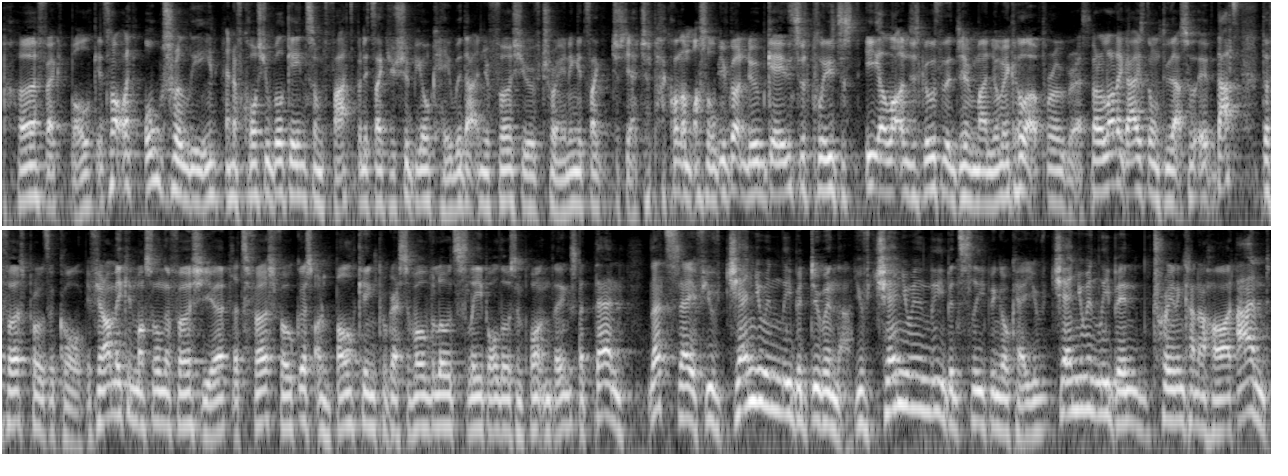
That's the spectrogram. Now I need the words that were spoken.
perfect bulk. It's not like ultra lean, and of course you will gain some fat, but it's like you should be okay with that in your first year of training. It's like just yeah, just pack on the muscle. You've got noob gains, just please just eat a lot and just go to the gym, man. You'll make a lot of progress. But a lot of guys don't do that. So if that's the first protocol. If you're not making muscle in the first year, let's first focus on bulking, progressive overload, sleep, all those important things. But then let's say if you've genuinely been doing that, you've genuinely been sleeping okay, you've genuinely been training kind of hard, and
